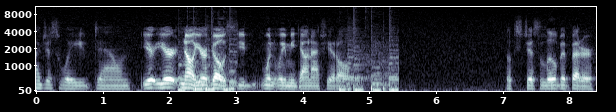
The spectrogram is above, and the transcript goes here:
I just weigh you down. You're you're no, you're a ghost. You wouldn't weigh me down actually at all. Looks just a little bit better.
